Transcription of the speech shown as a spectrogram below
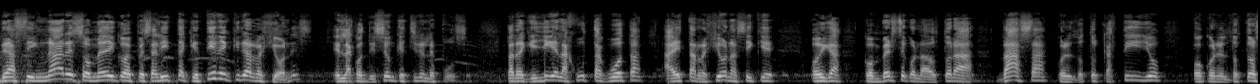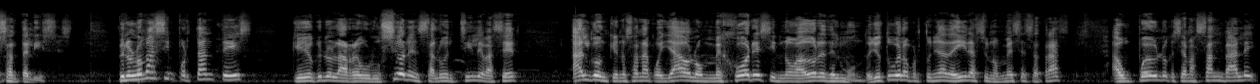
de asignar esos médicos especialistas que tienen que ir a regiones, en la condición que Chile les puso, para que llegue la justa cuota a esta región. Así que, oiga, converse con la doctora Daza, con el doctor Castillo o con el doctor Santelices. Pero lo más importante es que yo creo la revolución en salud en Chile va a ser algo en que nos han apoyado los mejores innovadores del mundo. Yo tuve la oportunidad de ir hace unos meses atrás a un pueblo que se llama Sun Valley,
